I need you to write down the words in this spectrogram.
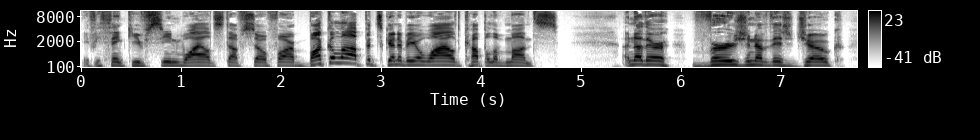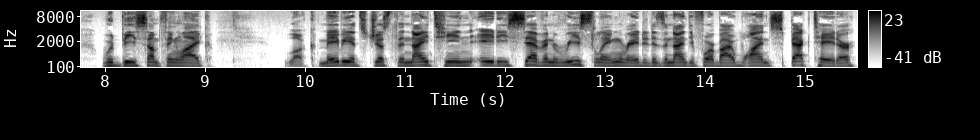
If you think you've seen wild stuff so far, buckle up. It's going to be a wild couple of months. Another version of this joke would be something like, Look, maybe it's just the 1987 Riesling rated as a 94 by Wine Spectator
